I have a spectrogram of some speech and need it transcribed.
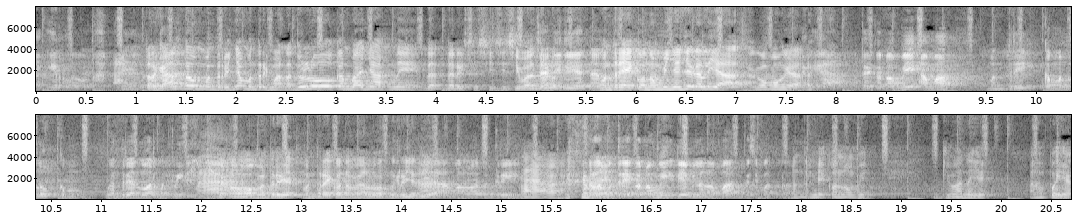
Mikir lo. Tergantung menterinya menteri mana dulu kan banyak nih. Da- dari sisi-sisi mana Jadi dulu dia- dan- menteri ekonominya aja kali ya ngomong ya. Ya, Menteri Ekonomi sama Menteri Kemenlu Kementerian Luar Negeri. Nah, oh menteri menteri ekonomi luar negeri dia nah sama luar negeri. nah. Kalau Menteri Ekonomi dia bilang apaan ke si menteri ekonomi. Gimana ya? Apa ya?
